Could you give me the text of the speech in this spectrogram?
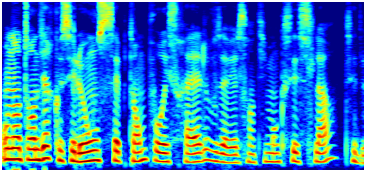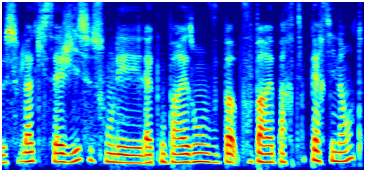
On entend dire que c'est le 11 septembre pour Israël. Vous avez le sentiment que c'est cela? C'est de cela qu'il s'agit? Ce sont les, la comparaison vous, vous paraît pertinente?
